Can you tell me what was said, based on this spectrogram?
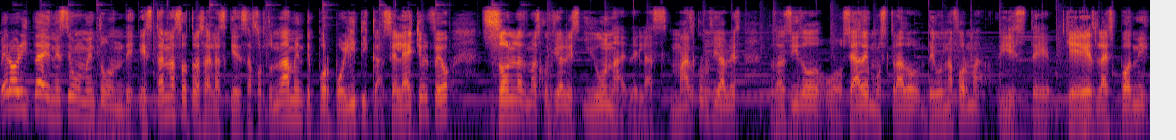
Pero ahorita en este momento donde están las otras a las que desafortunadamente por política se le ha hecho el feo, son las más confiables. Y una de las más confiables, pues ha sido o se ha demostrado de una forma este, que es la Sputnik.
